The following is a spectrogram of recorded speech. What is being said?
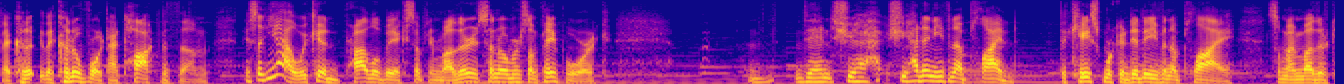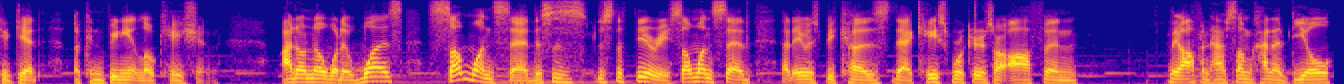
that could, that could have worked. I talked with them. They said, yeah, we could probably accept your mother. Send over some paperwork. Then she, she hadn't even applied. The caseworker didn't even apply so my mother could get a convenient location. I don't know what it was. Someone said, this is just a theory, someone said that it was because that caseworkers are often they often have some kind of deal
